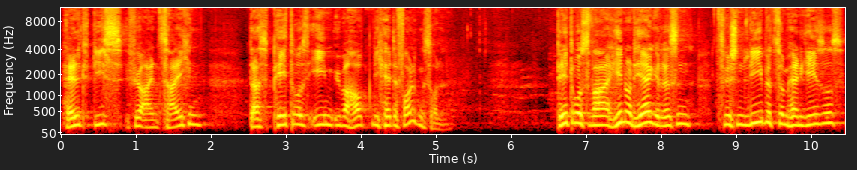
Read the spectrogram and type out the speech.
hält dies für ein Zeichen, dass Petrus ihm überhaupt nicht hätte folgen sollen. Petrus war hin und her gerissen zwischen Liebe zum Herrn Jesus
